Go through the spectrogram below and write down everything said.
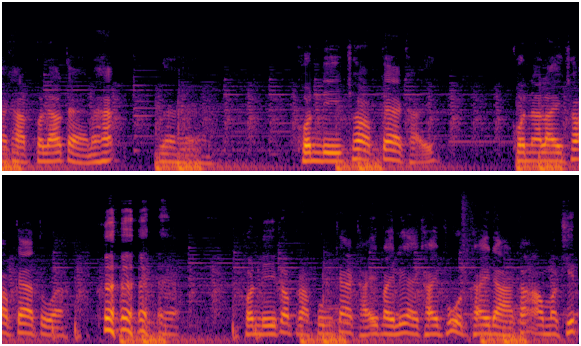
นะครับก็แล้วแต่นะฮะนะคนดีชอบแก้ไข คนอะไรชอบแก้ตัว คนดีก็ปรับปรุงแก้ไขไปเรื่อยใครพูดใครด่าก็เอามาคิด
